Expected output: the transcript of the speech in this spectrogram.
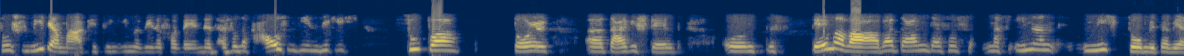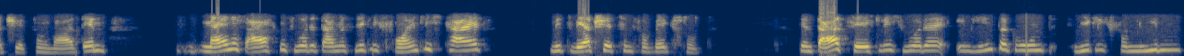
Social Media Marketing immer wieder verwendet. Also nach außen hin wirklich super toll äh, dargestellt. Und das Thema war aber dann, dass es nach innen nicht so mit der Wertschätzung war. Denn meines Erachtens wurde damals wirklich Freundlichkeit mit Wertschätzung verwechselt. Denn tatsächlich wurde im Hintergrund wirklich vermieden,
